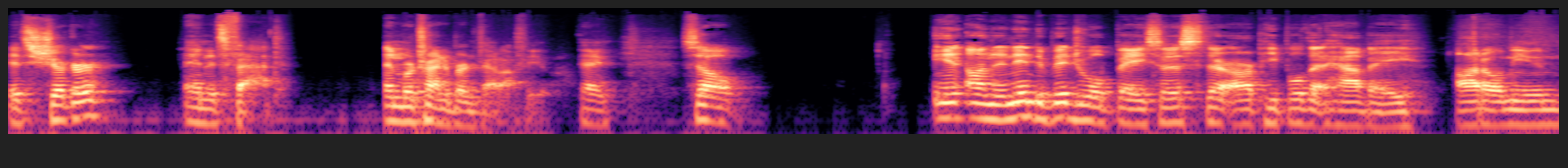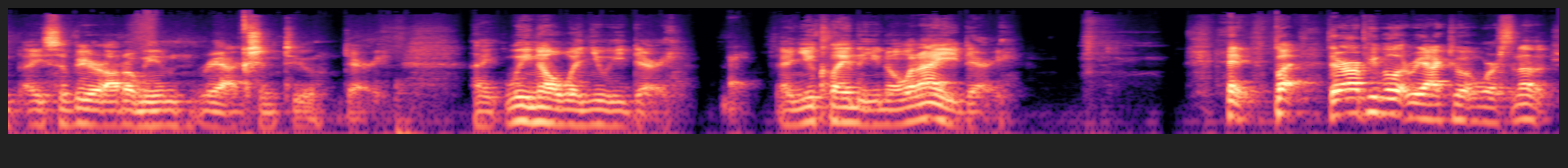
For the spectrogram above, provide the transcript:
It's sugar and it's fat. And we're trying to burn fat off of you. Okay. So in, on an individual basis, there are people that have a autoimmune, a severe autoimmune reaction to dairy. Like we know when you eat dairy. Right. And you claim that you know when I eat dairy. But there are people that react to it worse than others.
